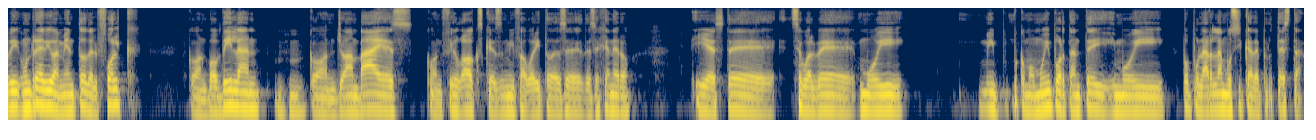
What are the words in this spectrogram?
vi- un reavivamiento del folk con Bob Dylan, Ujú. con Joan Baez, con Phil Ox, que es mi favorito de ese, de ese género. Y este se vuelve muy, muy- como muy importante y muy popular la música de protesta.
